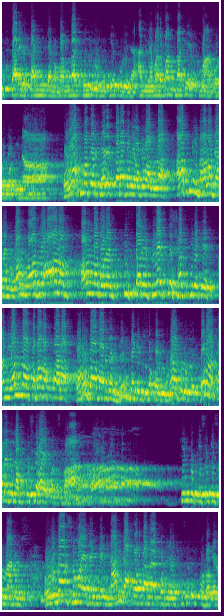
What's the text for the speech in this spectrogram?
ইফতারের পানি কেন? বান্দা খেজুর মুখে তুলে না, আমি আমার বান্দাকে ক্ষমা করব কিনা? রহমতের ফেরেস তারা বলে, ওগো আল্লাহ, আপনি ভালো জানেন আল্লাহ আলম। আল্লাহ বলেন ইফতারের প্লেটকে সাক্ষী রেখে আমি আল্লাহ তাবারক তাআলা রোজাদারদের জিন্দেগীর সকল গুনাহগুলোকে ক্ষমা করে দিলাম। খুশি হয়ে কোন কিন্তু কিছু কিছু মানুষ রোজার সময়ে দেখবেন নারীরা পর্দা না করলেও কিছু কিছু হোটেল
